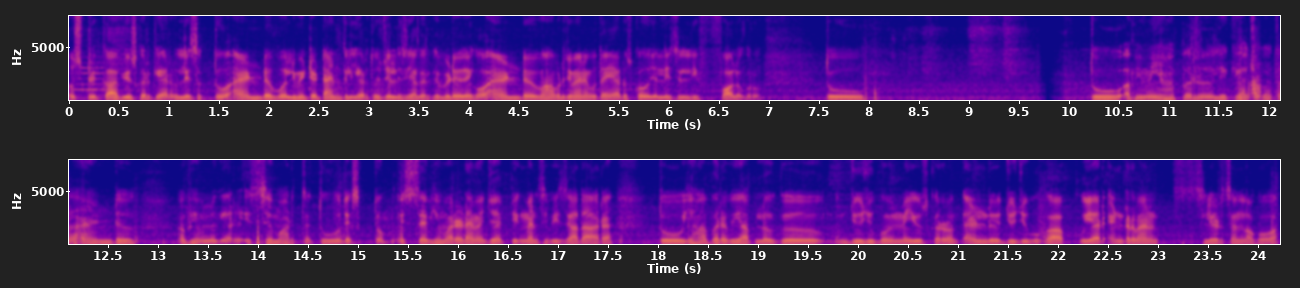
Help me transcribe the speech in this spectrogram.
उस ट्रिक का आप यूज़ करके यार ले सकते हो एंड वो लिमिटेड टाइम के लिए यार तो जल्दी से अगर के वीडियो देखो एंड वहाँ पर जो मैंने बताया यार, उसको जल्दी जल्दी फॉलो करो। तो तो अभी मैं यहाँ पर लेके आ चुका था एंड अभी हम लोग यार इससे मारते हैं। तो देख सकते हो, इससे अभी हमारा डैमेज है पिगमैन से भी ज़्यादा आ रहा है। तो यहाँ पर अभी आप लोग जूजूबो मैं यूज़ कर रहा हूँ एंड जूजूबो का आपको यार एंडरमैन स्लेयर से अनलॉक होगा।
